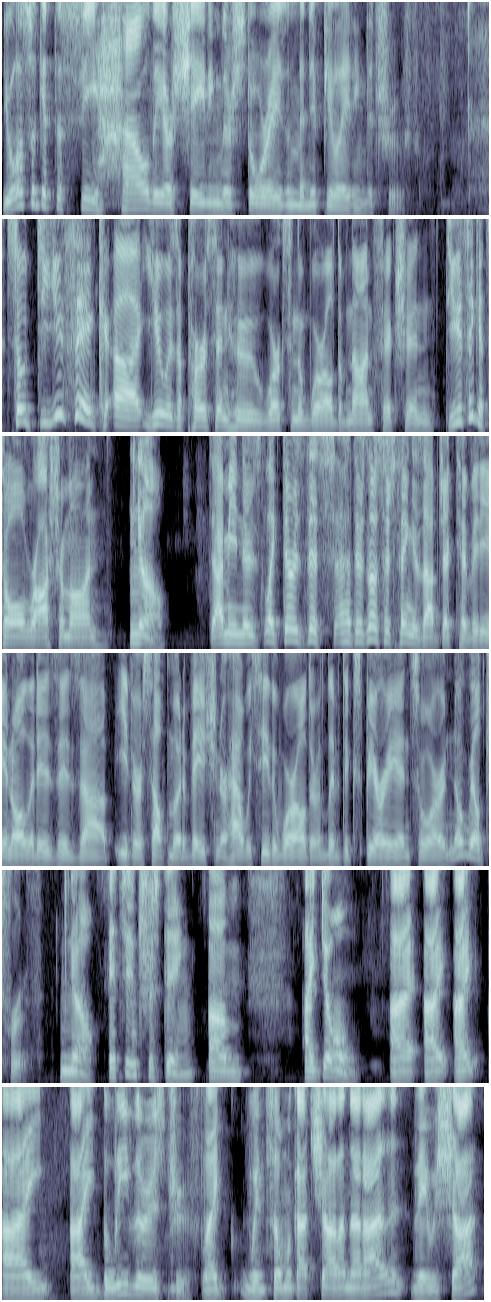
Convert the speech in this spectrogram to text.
You also get to see how they are shading their stories and manipulating the truth. So, do you think uh, you, as a person who works in the world of nonfiction, do you think it's all Rashomon? No. I mean, there's like there's this uh, there's no such thing as objectivity, and all it is is uh, either self motivation or how we see the world, or lived experience, or no real truth. No, it's interesting. Um, I don't. I, I, I, I, I believe there is truth. Like when someone got shot on that island, they were shot,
